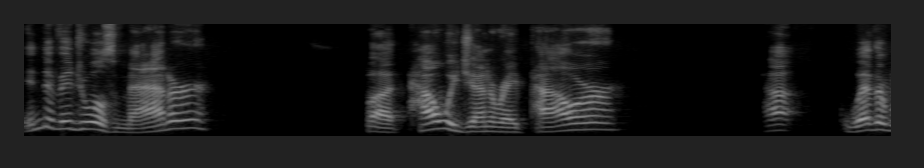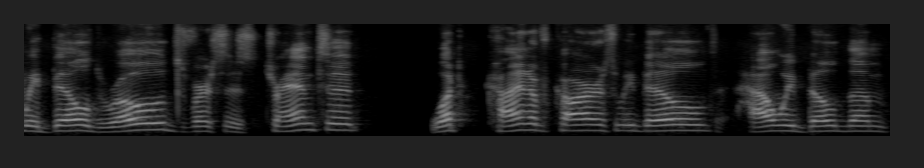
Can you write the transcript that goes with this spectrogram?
Individuals matter, but how we generate power, how, whether we build roads versus transit, what kind of cars we build, how we build them,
